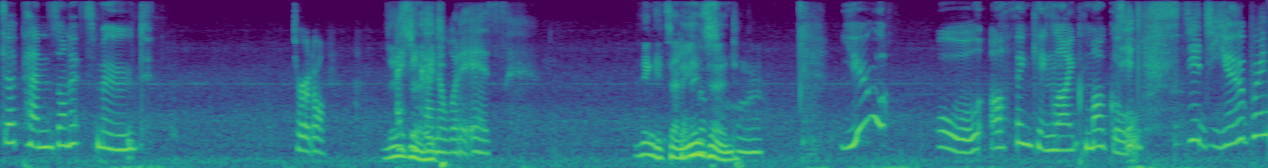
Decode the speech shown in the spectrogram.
Depends on its mood. Turtle. Lizard. I think I know what it is. I think it's a lizard. You all are thinking like Did, muggles. did you bring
